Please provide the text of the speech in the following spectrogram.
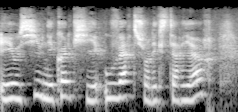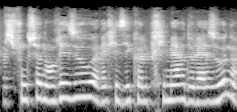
et aussi une école qui est ouverte sur l'extérieur, qui fonctionne en réseau avec les écoles primaires de la zone,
